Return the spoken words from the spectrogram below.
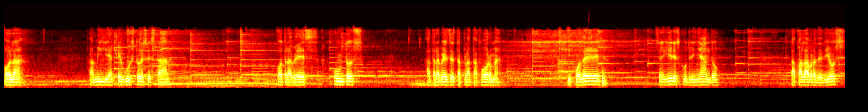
Hola, familia, qué gusto es estar otra vez juntos a través de esta plataforma y poder seguir escudriñando la palabra de Dios.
